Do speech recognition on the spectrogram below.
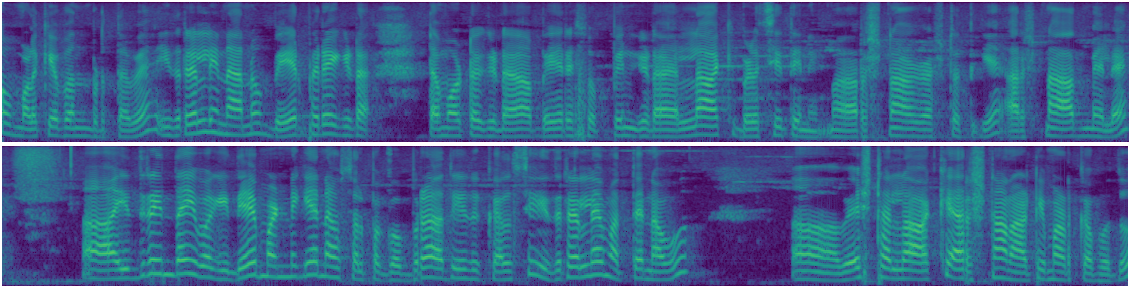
ಅವು ಮೊಳಕೆ ಬಂದುಬಿಡ್ತವೆ. ಇದರಲ್ಲಿ ನಾನು ಬೇರೆ ಬೇರೆ ಗಿಡ, ಟೊಮೊಟೊ ಗಿಡ, ಬೇರೆ ಸೊಪ್ಪಿನ ಗಿಡ ಎಲ್ಲ ಹಾಕಿ ಬೆಳೆಸಿದ್ದೀನಿ ಅರಶಿನ ಆಗೋಷ್ಟೊತ್ತಿಗೆ ಅರಶಿನ ಆದಮೇಲೆ. ಇದರಿಂದ ಇವಾಗ ಇದೇ ಮಣ್ಣಿಗೆ ನಾವು ಸ್ವಲ್ಪ ಗೊಬ್ಬರ ಅದು ಇದು ಕಲಸಿ ಇದರಲ್ಲೇ ಮತ್ತೆ ನಾವು ವೇಸ್ಟೆಲ್ಲ ಹಾಕಿ ಅರಶಿನ ನಾಟಿ ಮಾಡ್ಕೊಬೋದು.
